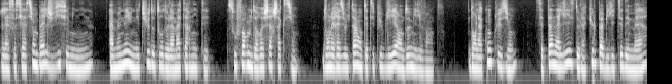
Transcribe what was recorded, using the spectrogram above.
L'association belge Vie féminine a mené une étude autour de la maternité, sous forme de recherche-action, dont les résultats ont été publiés en 2020. Dans la conclusion, cette analyse de la culpabilité des mères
